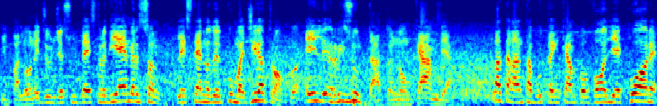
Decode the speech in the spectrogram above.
Il pallone giunge sul destro di Emerson, l'esterno del Puma gira troppo e il risultato non cambia. L'Atalanta butta in campo voglia e cuore,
